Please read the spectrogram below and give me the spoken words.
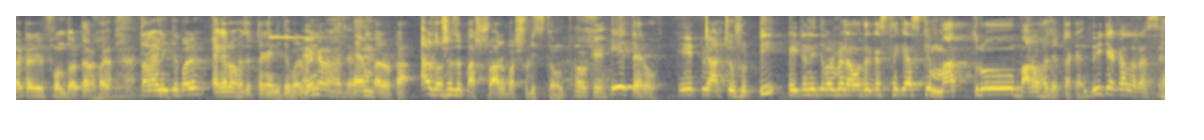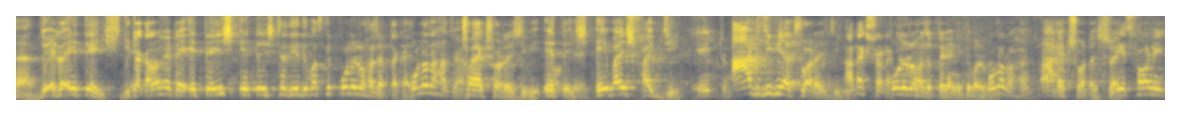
ব্যাটারির ফোন দরকার হয়। হ্যাঁ। তারা নিতে পারেন এগারো হাজার টাকায় নিতে পারবেন। 11,000 এম বারোটা আর দশ হাজার পাঁচশো আরও পাঁচশো ডিসকাউন্ট এ তেরো চার চৌষট্টি এটা নিতে পারবেন আমাদের কাছ থেকে আজকে মাত্র বারো হাজার টাকায়। দুইটা কালার আছে। হ্যাঁ এটা এ তেইশ দুইটা কালার এটা এ তেইশ এ তেইশটা দিয়ে দেবো আজকে পনেরো হাজার টাকায়। 15,000? ছয় একশো আঠাশ জিবি এ তেইশ এ বাইশ ফাইভ জি আট জিবি একশো আঠাশ জিবি। 828 পনেরো হাজার টাকায় নিতে পারবেন। 15 হ্যাঁ? আট একশো আঠাশ এই সনির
